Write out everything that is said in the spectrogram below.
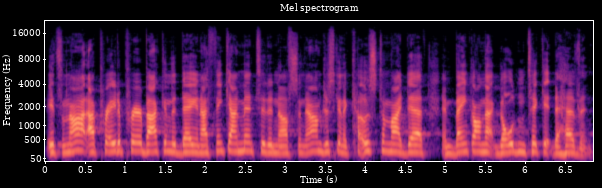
It's not, I prayed a prayer back in the day and I think I meant it enough, so now I'm just gonna coast to my death and bank on that golden ticket to heaven.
